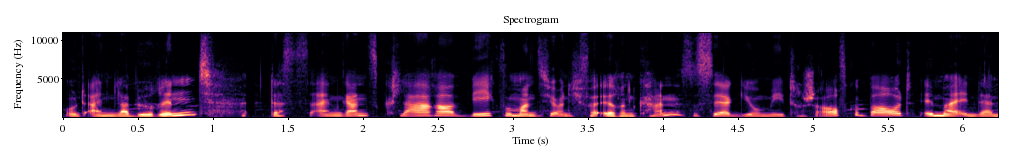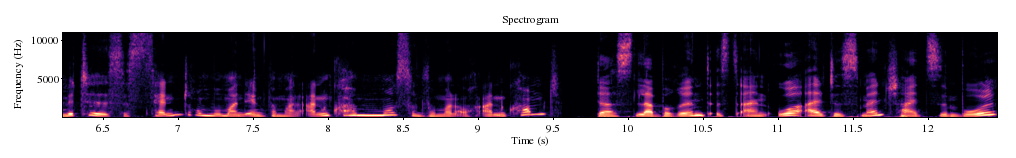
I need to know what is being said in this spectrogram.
Und ein Labyrinth, das ist ein ganz klarer Weg, wo man sich auch nicht verirren kann. Es ist sehr geometrisch aufgebaut. Immer in der Mitte ist das Zentrum, wo man irgendwann mal ankommen muss und wo man auch ankommt. Das Labyrinth ist ein uraltes Menschheitssymbol.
